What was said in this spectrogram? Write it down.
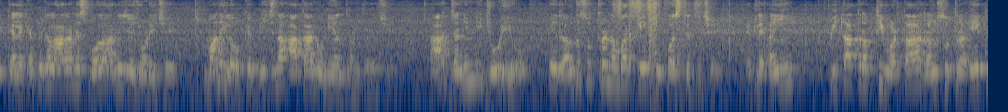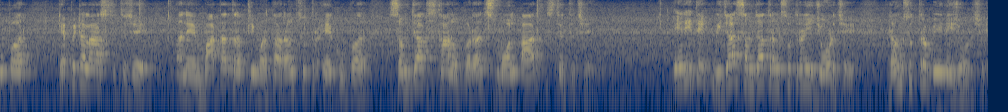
એટલે કેપિટલ આર અને સ્મોલ આરની જે જોડી છે, માની લો કે બીજના આકારનું નિયંત્રણ કરે છે. આ જનીનની જોડીઓ એ રંગસૂત્ર નંબર એક ઉપસ્થિત છે. એટલે અહીં પિતા તરફથી મળતા રંગસૂત્ર એક ઉપર કેપિટલ આર સ્થિત છે અને માતા તરફથી મળતા રંગસૂત્ર એક ઉપર સમજાત સ્થાન ઉપર જ સ્મોલ આર સ્થિત છે. એ રીતે એક બીજા સમજાત રંગસૂત્રની જોડ છે. રંગસૂત્ર બેની જોડ છે.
